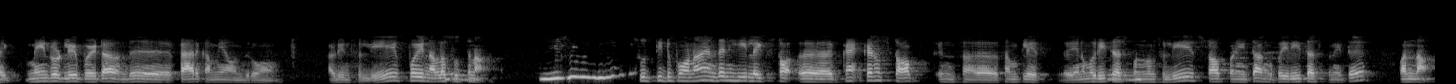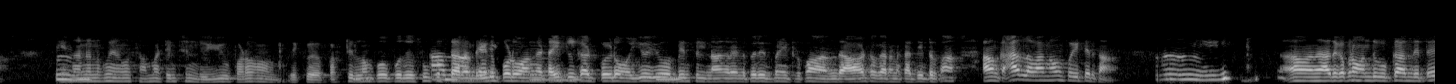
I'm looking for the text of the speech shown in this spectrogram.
லைக் மெயின் ரோட்லயே போயிட்டா வந்து ஃபேர் கம்மியா வந்துரும் அப்படின்னு சொல்லி போய் நல்லா சுத்தினான். சுத்திட்டு போனா and then he like off stop in some place என்னமோ ரீசார்ஜ் பண்ணணும்னு சொல்லி ஸ்டாப் பண்ணிட்டு அங்க போய் ரீசார்ஜ் பண்ணிட்டு வந்தான். அண்ணனுக்கும் எனக்கு செம்ம டென்ஷன் ஐயோ படம் ஃபர்ஸ்ட் எல்லாம் போக போகுது சூப்பர் ஸ்டார் அந்த இது போடுவாங்க டைட்டில் கார்டு போயிடும் ஐயோ அப்படின்னு சொல்லி நாங்க ரெண்டு பேரும் இது பண்ணிட்டு இருக்கோம் அந்த ஆட்டோக்காரனை கத்திட்டு இருக்கான் அவன் கார்ல வாங்காம போயிட்டு இருக்கான். அதுக்கப்புறம் வந்து உட்கார்ந்துட்டு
